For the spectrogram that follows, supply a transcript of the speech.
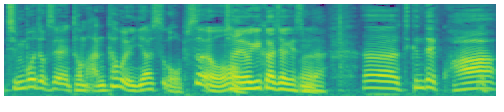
진보적 세상이 더 많다고 얘기할 수가 없어요. 자 여기까지 하겠습니다. 네. 어, 근데 과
